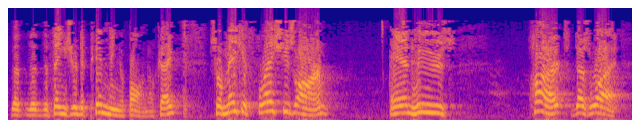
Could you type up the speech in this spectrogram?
the, the, the things you're depending upon, okay? So maketh flesh his arm and whose heart does what?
